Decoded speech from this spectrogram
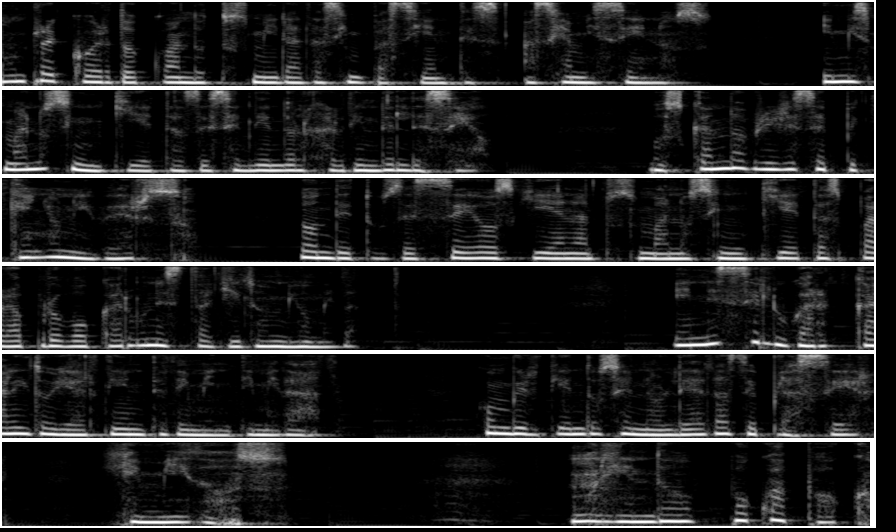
Aún recuerdo cuando tus miradas impacientes hacia mis senos y mis manos inquietas descendiendo al jardín del deseo, buscando abrir ese pequeño universo donde tus deseos guían a tus manos inquietas para provocar un estallido en mi humedad. En ese lugar cálido y ardiente de mi intimidad, convirtiéndose en oleadas de placer, gemidos, muriendo poco a poco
